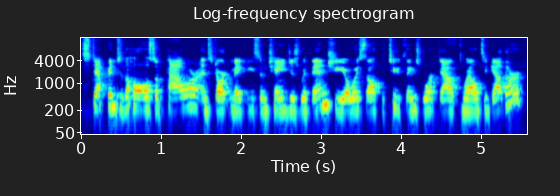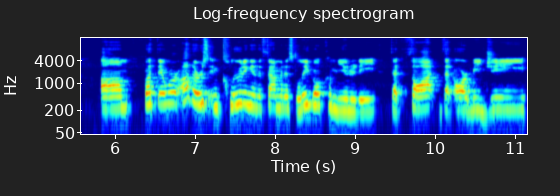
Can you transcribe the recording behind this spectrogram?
step into the halls of power and start making some changes within. She always thought the two things worked out well together. Um, but there were others, including in the feminist legal community, that thought that RBG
